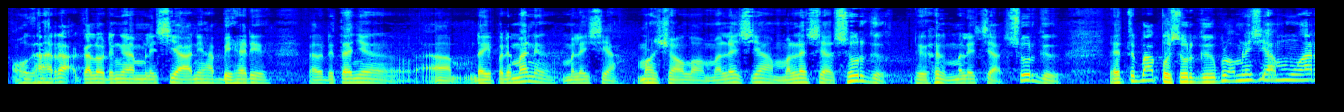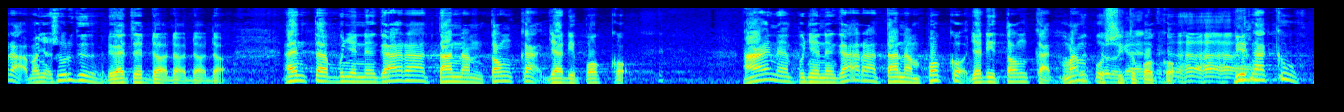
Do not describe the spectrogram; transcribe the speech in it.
Orang Arab kalau dengan Malaysia ni habis dia. Kalau dia tanya um, daripada mana? Malaysia. Masya Allah. Malaysia, Malaysia, surga. Dia kata Malaysia, surga. Dia kata apa surga pula Malaysia? Mu Arab banyak surga. Dia kata dok, dok, dok, dok. Anta punya negara tanam tongkat jadi pokok. Ana punya negara tanam pokok jadi tongkat. Mampus betul itu kan? pokok. Dia ngaku.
